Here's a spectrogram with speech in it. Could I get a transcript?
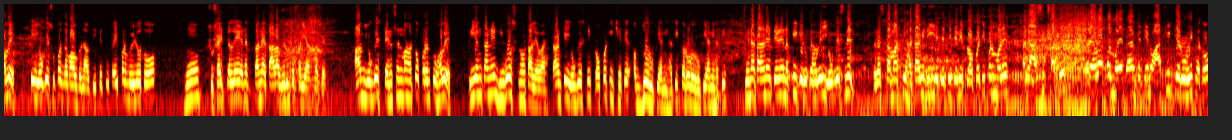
હવે તે યોગેશ ઉપર દબાવ બનાવતી કે, તું કંઈ પણ બોલ્યો તો હું સુસાઇડ કરી લઈ અને તને તારા વિરુદ્ધ ફરિયાદ થશે. આમ યોગેશ ટેન્શનમાં હતો, પરંતુ હવે પ્રિયંકાને ડિવોર્સ નહોતા લેવા કારણ કે યોગેશની પ્રોપર્ટી છે તે અબજો રૂપિયાની હતી, કરોડો રૂપિયાની હતી. જેના કારણે તેણે નક્કી કર્યું કે હવે યોગેશને જ રસ્તામાંથી હટાવી દઈએ, જેથી તેની પ્રોપર્ટી પણ મળે અને આશિક સાથે રહેવા પણ મળે, કારણ કે તેનો આશિક જે રોહિત હતો,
